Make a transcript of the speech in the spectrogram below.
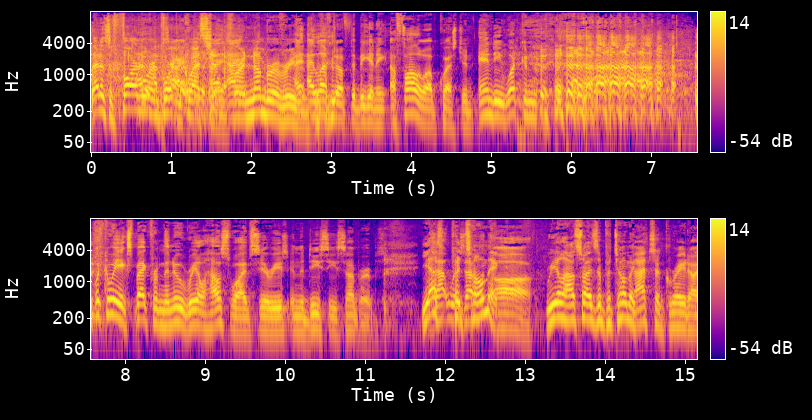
That is a far more I'm important sorry. question I- I- for a number of reasons. I, I left off the beginning. A follow-up question, Andy. What can what can we expect from the new Real Housewives series in the D.C. suburbs? Yes, That was- that- Potomac. oh. Real Housewives of Potomac. That's a great idea.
